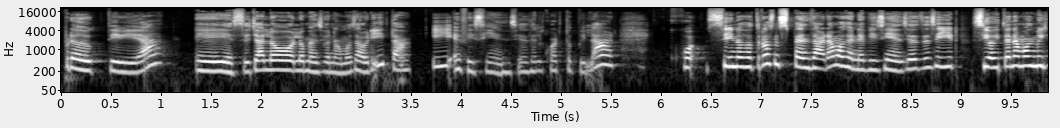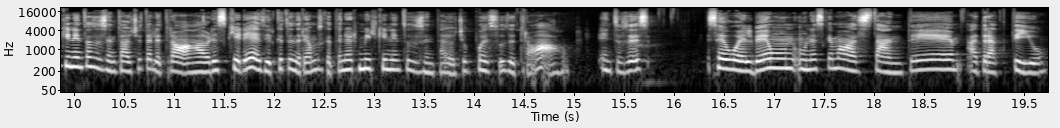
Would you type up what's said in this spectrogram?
productividad, eh, este ya lo, lo mencionamos ahorita, y eficiencia es el cuarto pilar si nosotros pensáramos en eficiencia, es decir, si hoy tenemos 1.568 teletrabajadores, quiere decir que tendríamos que tener 1.568 puestos de trabajo. Entonces, se vuelve un, un esquema bastante atractivo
